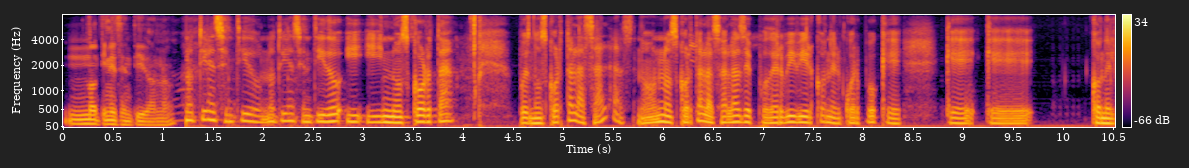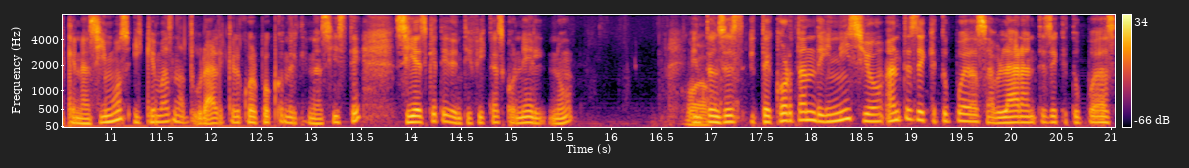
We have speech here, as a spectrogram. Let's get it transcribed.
no tiene sentido, ¿no? No tiene sentido, no tiene sentido y, y nos corta, pues nos corta las alas, ¿no? Nos corta las alas de poder vivir con el cuerpo que, que, que, con el que nacimos y qué más natural que el cuerpo con el que naciste, si es que te identificas con él, ¿no? Wow. Entonces te cortan de inicio, antes de que tú puedas hablar, antes de que tú puedas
